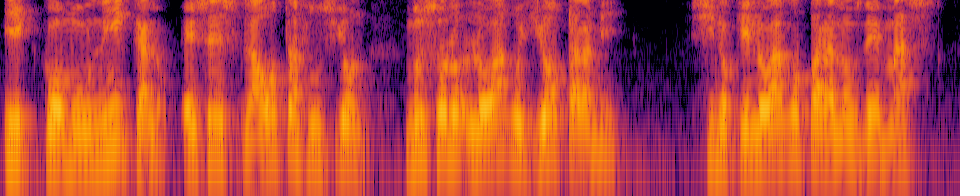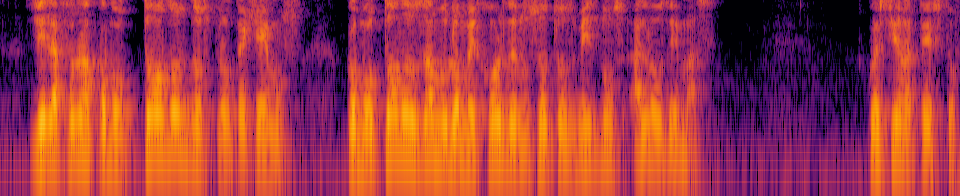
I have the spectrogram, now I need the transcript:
y comunícalo. Esa es la otra función. No solo lo hago yo para mí, sino que lo hago para los demás. Y es la forma como todos nos protegemos, como todos damos lo mejor de nosotros mismos a los demás. Cuestiónate esto.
